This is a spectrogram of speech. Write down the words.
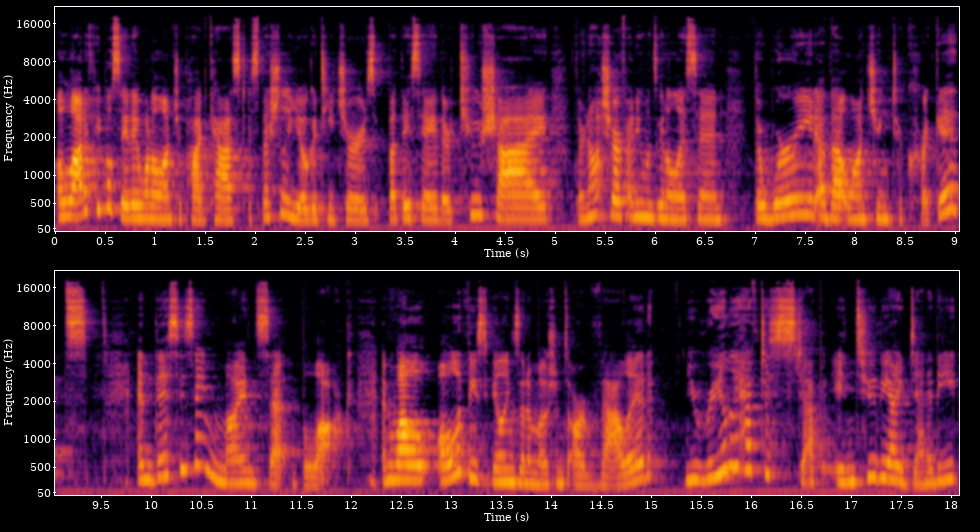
A lot of people say they want to launch a podcast, especially yoga teachers, but they say they're too shy, they're not sure if anyone's going to listen, they're worried about launching to crickets. And this is a mindset block. And while all of these feelings and emotions are valid, you really have to step into the identity,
